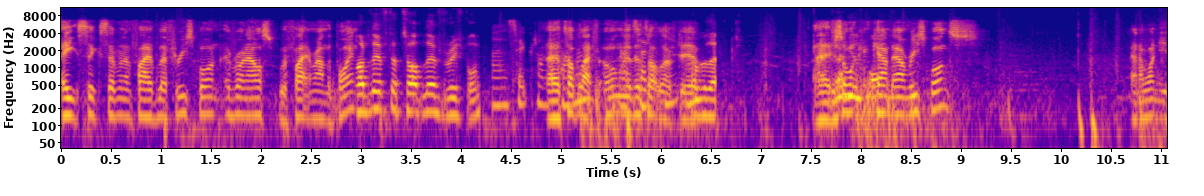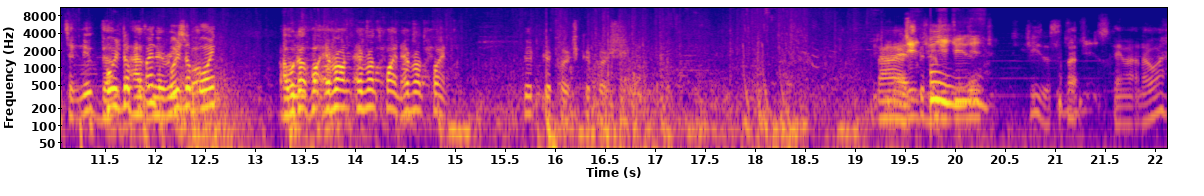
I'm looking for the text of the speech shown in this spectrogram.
eight, six, seven, and five left respawn. Everyone else, we're fighting around the point. Top left, the top left, respawn. Uh, Sacred Ground Uh, top left, only Right the top left, point. yeah. Over there. Uh, if someone can count down respawns, and I want you to nuke them Where's the as point? Where's the point? Oh, we got point. Everyone, everyone's point. Everyone's point. Good, good push. Good push. Nice. Good GG, Jesus, that came out of nowhere.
